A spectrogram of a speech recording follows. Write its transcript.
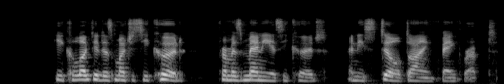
He collected as much as he could, from as many as he could, and he's still dying bankrupt.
